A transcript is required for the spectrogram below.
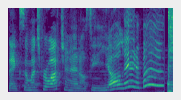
Thanks so much for watching and I'll see y'all later. Bye!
